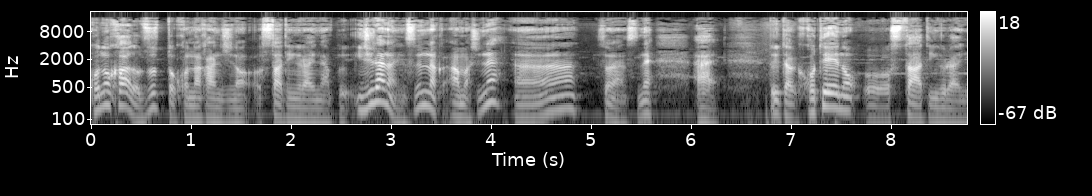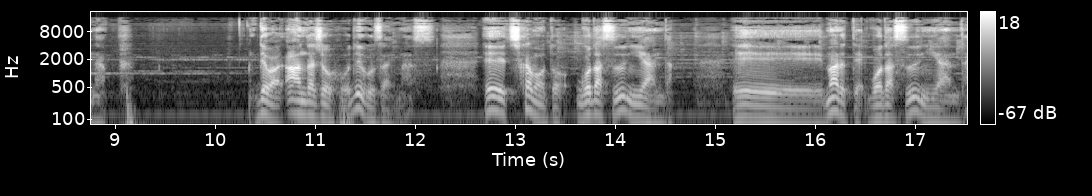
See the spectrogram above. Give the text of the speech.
このカードずっとこんな感じのスターティングラインナップ。いじらないんですね。なんか、あんましね。うん。そうなんですね。はい。といった固定のスターティングラインナップ。では、安打情報でございます。えー、近本5打数2安打。えー、マルテ5打数2安打。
